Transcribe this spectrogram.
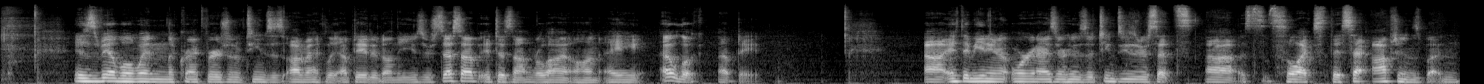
It is available when the correct version of Teams is automatically updated on the user's desktop. It does not rely on a Outlook update. Uh, if the meeting organizer who's a Teams user sets uh, selects the Set Options button,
